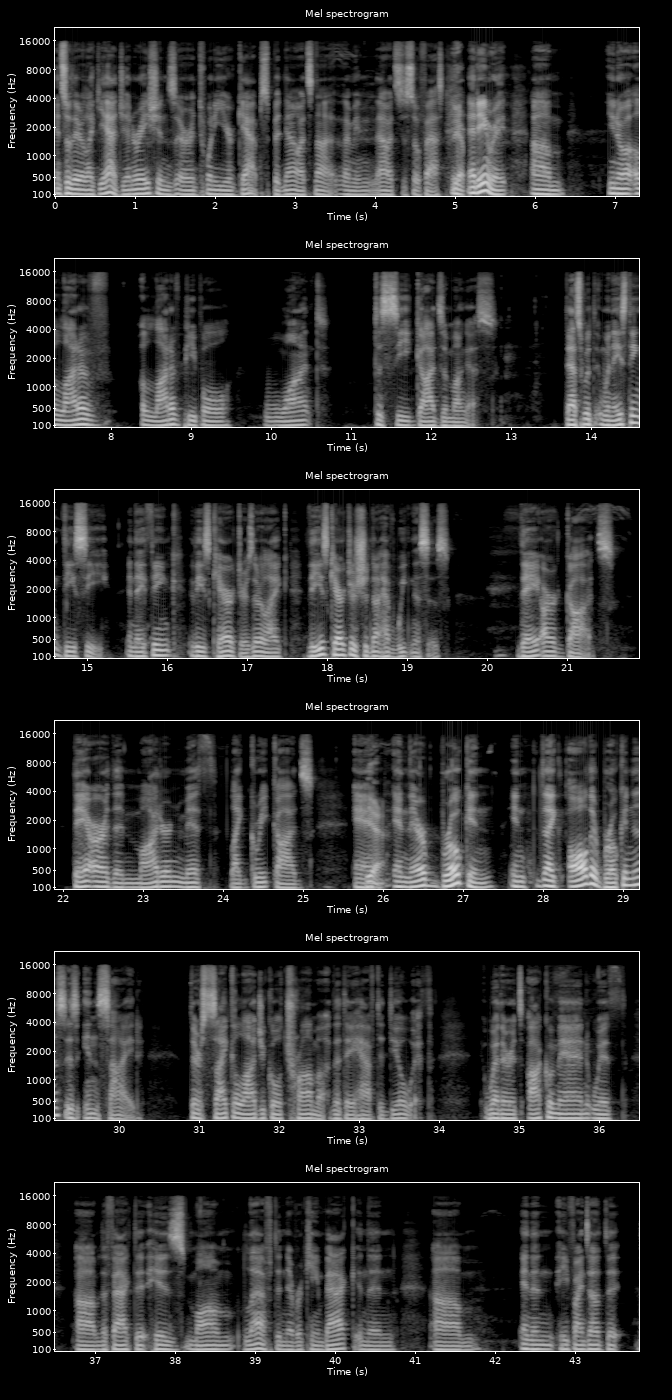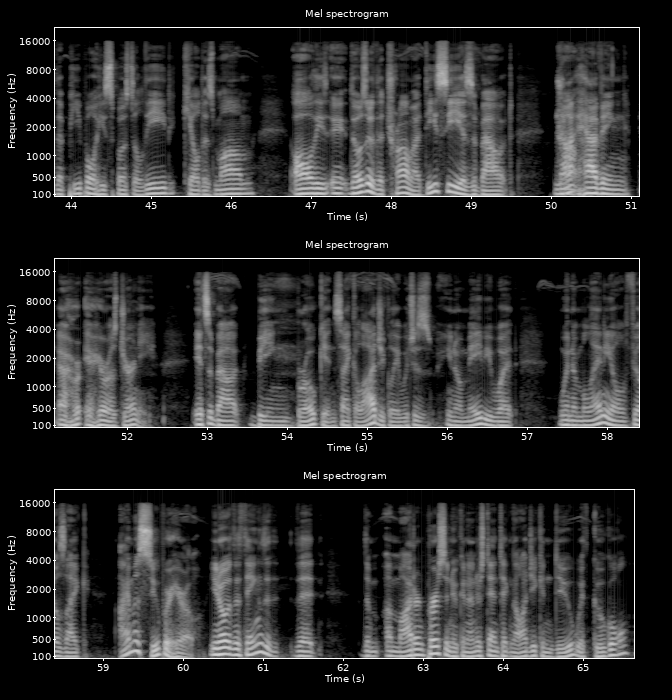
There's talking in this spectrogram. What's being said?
And so they're like, yeah, generations are in 20 year gaps, but now it's not. I mean, now it's just so fast. Yep. At any rate, um, you know, a lot of a lot of people want to see gods among us. That's what when they think DC and they think these characters, they're like these characters should not have weaknesses. They are gods. They are the modern myth like Greek gods and Yeah. and they're broken in like all their brokenness is inside their psychological trauma that they have to deal with. Whether it's aquaman with um, the fact that his mom left and never came back and then um, and then he finds out that the people he's supposed to lead killed his mom. All these eh, those are the trauma. Dc is about not having a, a hero's journey. It's about being broken psychologically which is you know maybe what when a millennial feels like i'm a superhero you know the things that that the a modern person who can understand technology can do with google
